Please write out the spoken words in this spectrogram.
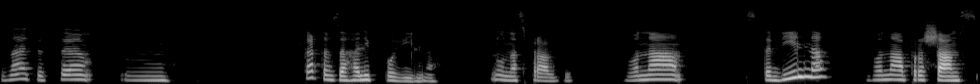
Знаєте, це. Карта взагалі повільна. Ну, насправді, вона стабільна, вона про шанс,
